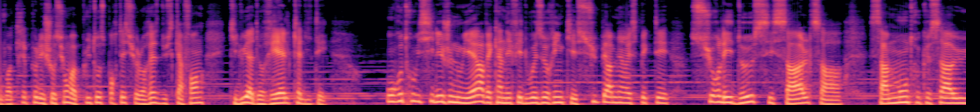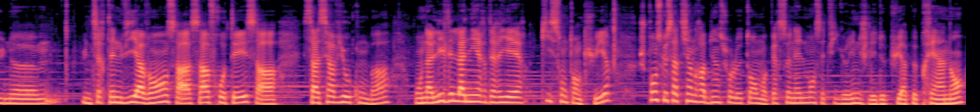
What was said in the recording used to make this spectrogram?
voit très peu les chaussures, on va plutôt se porter sur le reste du scaphandre qui lui a de réelles qualités. On retrouve ici les genouillères avec un effet de weathering qui est super bien respecté sur les deux. C'est sale, ça, ça montre que ça a une, euh, une certaine vie avant, ça, ça a frotté, ça, ça a servi au combat. On a les lanières derrière qui sont en cuir. Je pense que ça tiendra bien sur le temps. Moi personnellement, cette figurine, je l'ai depuis à peu près un an.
